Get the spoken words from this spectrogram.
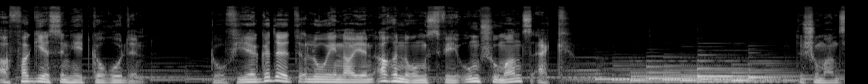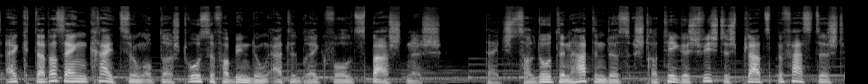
a Vergiesenheet geoden. Dofir gëdet loe neien Erinnerungsfee um Schumanns Eck. De Schumanns Eck dat ass eng Kreizung op der Strosseverbindung Ethelbreckvolls baschtnech. Deitsch Saldoten hatten des strategisch wichtig Platz befestigt,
